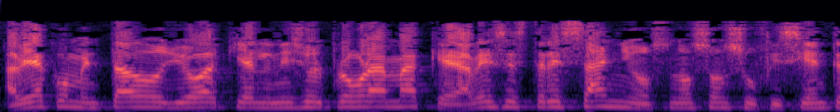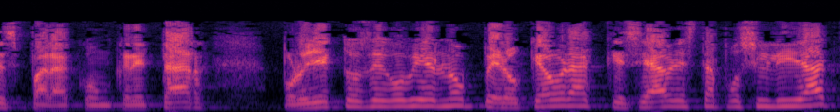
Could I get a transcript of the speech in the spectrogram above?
Había comentado yo aquí al inicio del programa que a veces tres años no son suficientes para concretar proyectos de gobierno, pero que ahora que se abre esta posibilidad,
